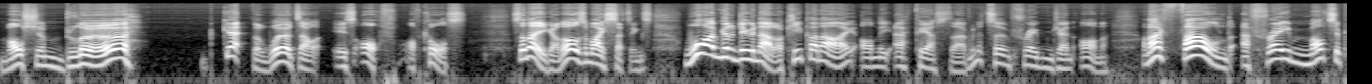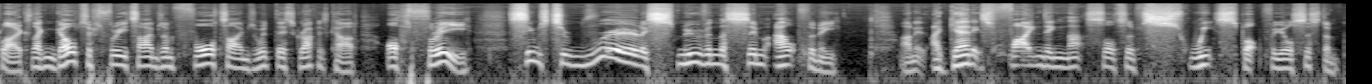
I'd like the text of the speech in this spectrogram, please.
motion blur get the words out is off of course so there you go, those are my settings. What I'm going to do now, I'll keep an eye on the FPS there. I'm going to turn frame gen on. And I found a frame multiplier because I can go to three times and four times with this graphics card. Or three. Seems to really smoothen the sim out for me. And it, again, it's finding that sort of sweet spot for your system.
